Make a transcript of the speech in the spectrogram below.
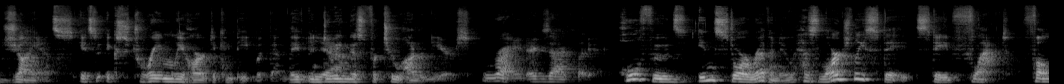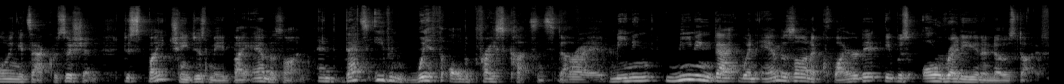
giants. It's extremely hard to compete with them. They've been Yeah. doing this for 200 years. Right, exactly. Whole Foods' in store revenue has largely stayed, stayed flat following its acquisition, despite changes made by Amazon. And that's even with all the price cuts and stuff. Right. Meaning, meaning that when Amazon acquired it, it was already in a nosedive.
